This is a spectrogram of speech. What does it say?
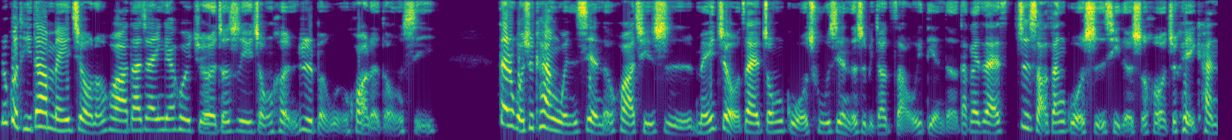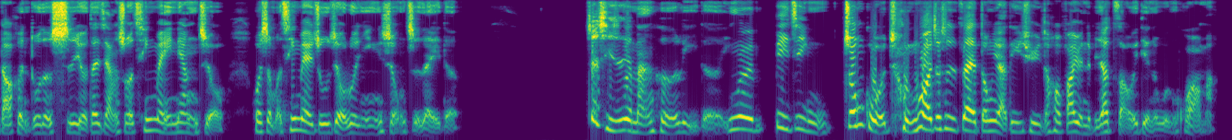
如果提到美酒的话，大家应该会觉得这是一种很日本文化的东西。但如果去看文献的话，其实美酒在中国出现的是比较早一点的，大概在至少三国时期的时候，就可以看到很多的诗有在讲说青梅酿酒或什么青梅煮酒论英雄之类的。这其实也蛮合理的，因为毕竟中国文化就是在东亚地区然后发源的比较早一点的文化嘛。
